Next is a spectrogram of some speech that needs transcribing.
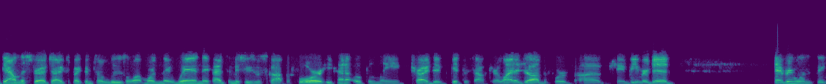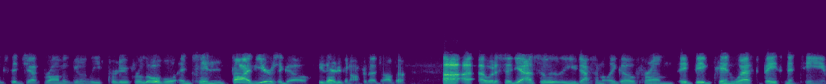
down the stretch, I expect them to lose a lot more than they win. They've had some issues with Scott before. He kind of openly tried to get the South Carolina job before uh, Shane Beamer did. Everyone thinks that Jeff Brohm is going to leave Purdue for Louisville. And 10, five years ago, he's already been offered that job, though. Uh, I, I would have said, yeah, absolutely. You definitely go from a Big Ten West basement team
